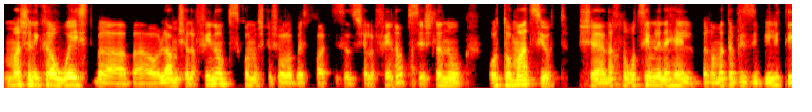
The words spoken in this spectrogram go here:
מה שנקרא waste בעולם של הפינופס, כל מה שקשור ל-best practices של הפינופס, יש לנו אוטומציות שאנחנו רוצים לנהל ברמת ה-visibility,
